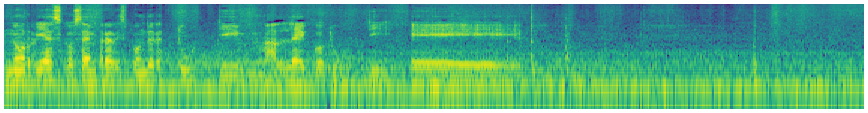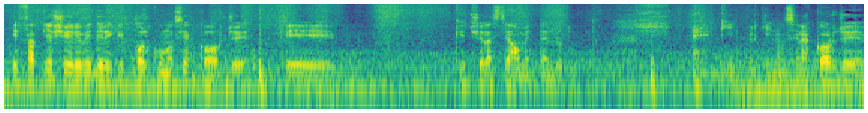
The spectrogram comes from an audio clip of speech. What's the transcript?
Non riesco sempre a rispondere a tutti, ma leggo tutti e e fa piacere vedere che qualcuno si accorge che, che ce la stiamo mettendo tutta. Eh, chi, per chi non se ne accorge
